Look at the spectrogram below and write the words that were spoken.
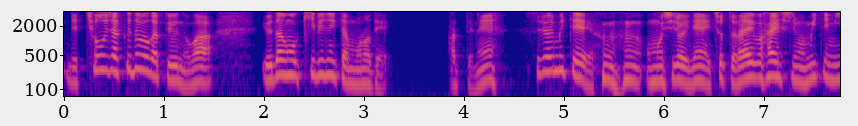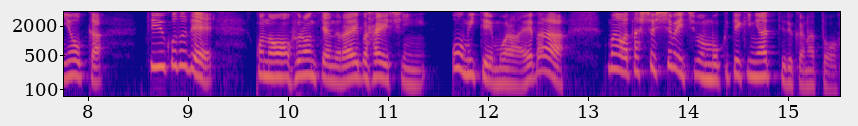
で、長尺動画というのは、余談を切り抜いたものであってね、それを見て、ふんふん、面白いね、ちょっとライブ配信も見てみようか、ということで、このフロンティアのライブ配信を見てもらえば、まあ私としては一番目的に合ってるかなと、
